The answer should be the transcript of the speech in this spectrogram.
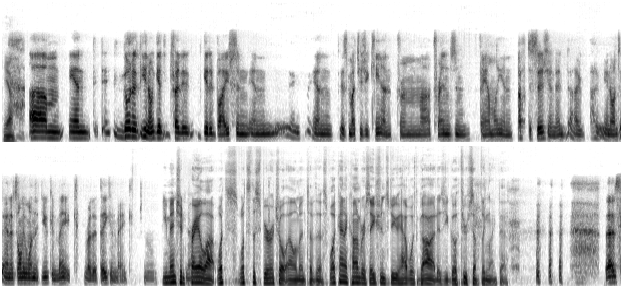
Yeah. um, and go to you know get try to get advice and and and as much as you can from uh, friends and family and tough decision and I, I, you know and it's only one that you can make or that they can make you mentioned yeah. pray a lot. What's what's the spiritual element of this? What kind of conversations do you have with God as you go through something like that? that's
